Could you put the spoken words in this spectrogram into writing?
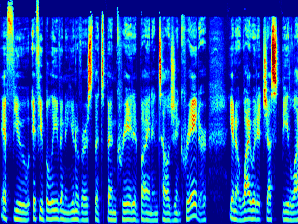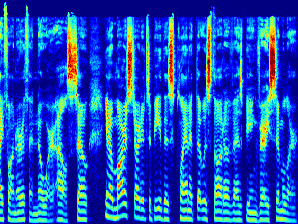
if you if you believe in a universe that's been created by an intelligent creator, you know, why would it just be life on Earth and nowhere else? So, you know, Mars started to be this planet that was thought of as being very similar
